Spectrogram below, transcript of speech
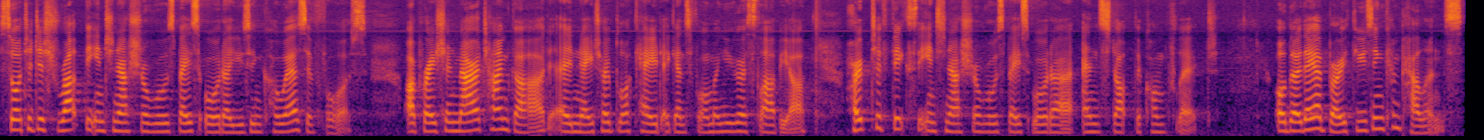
sought to disrupt the international rules-based order using coercive force, Operation Maritime Guard, a NATO blockade against former Yugoslavia, hoped to fix the international rules-based order and stop the conflict. Although they are both using compellence,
